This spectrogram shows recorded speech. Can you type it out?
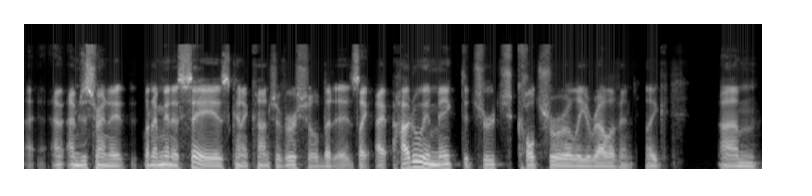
I, am just trying to. What I'm going to say is kind of controversial, but it's like, I, how do we make the church culturally relevant? Like, um,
